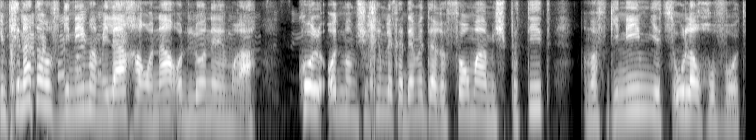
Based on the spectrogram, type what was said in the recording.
מבחינת המפגינים המילה האחרונה עוד לא נאמרה. כל עוד ממשיכים לקדם את הרפורמה המשפטית, המפגינים יצאו לרחובות.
